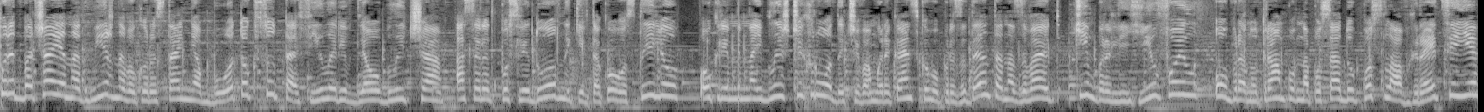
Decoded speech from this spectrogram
передбачає надмірне використання ботоксу та філерів для обличчя. А серед послідовників такого стилю, окрім найближчих родичів американського президента, називають Кімберлі Гілфойл, обрану Трампом на посаду посла в Греції,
